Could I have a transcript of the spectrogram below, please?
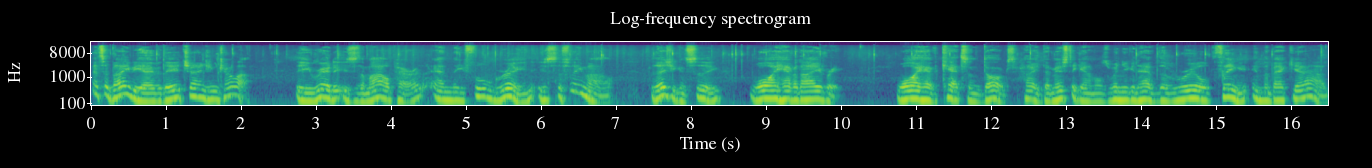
That's a baby over there changing colour. The red is the male parrot, and the full green is the female. But as you can see, why have an aviary? Why have cats and dogs? Hey, domestic animals, when you can have the real thing in the backyard.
